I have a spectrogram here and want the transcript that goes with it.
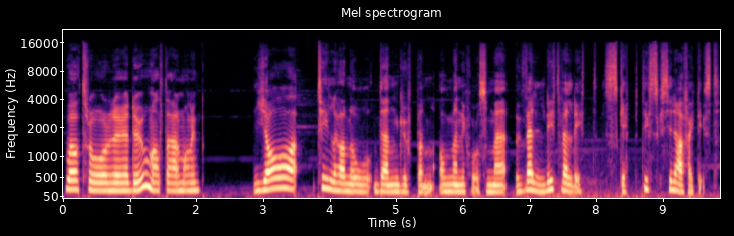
Vad tror du om allt det här Malin? Jag tillhör nog den gruppen av människor som är väldigt, väldigt skeptisk till det här faktiskt.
